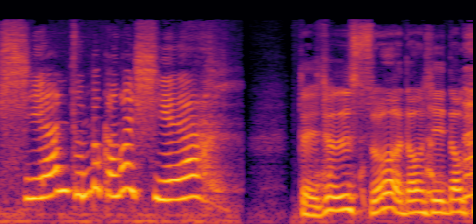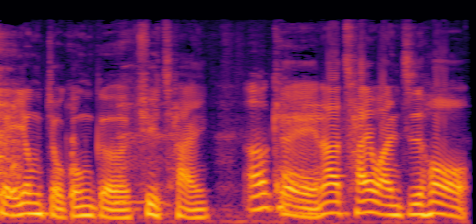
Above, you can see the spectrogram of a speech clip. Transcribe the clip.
写啊，你怎么不赶快写啊？对，就是所有东西都可以用九宫格去拆。OK，对，那拆完之后，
